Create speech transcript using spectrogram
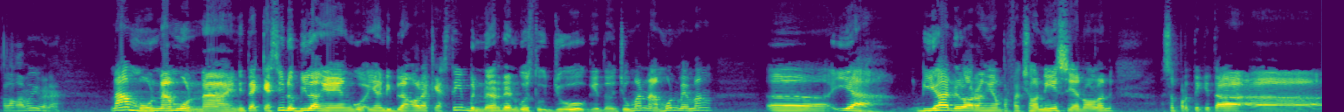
Kalau kamu gimana? Namun, namun, nah ini Teh Kesti udah bilang ya yang gua yang dibilang oleh Kesti bener dan gue setuju gitu. Cuman namun memang eh ya dia adalah orang yang perfeksionis ya Nolan. Seperti kita eh,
